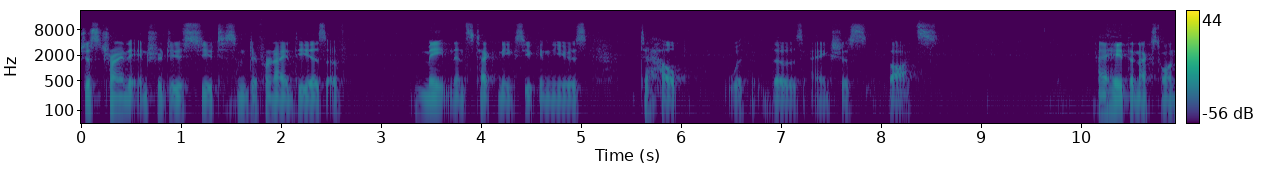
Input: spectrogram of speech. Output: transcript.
just trying to introduce you to some different ideas of maintenance techniques you can use to help with those anxious thoughts i hate the next one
